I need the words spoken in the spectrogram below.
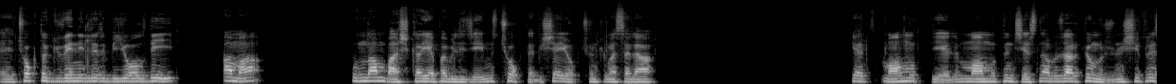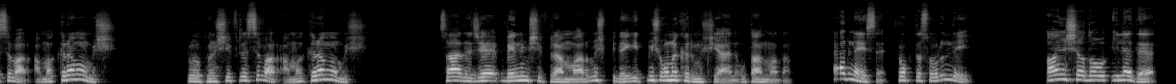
E, çok da güvenilir bir yol değil ama bundan başka yapabileceğimiz çok da bir şey yok. Çünkü mesela get Mahmut diyelim. Mahmut'un içerisinde Abuzer Kömürcü'nün şifresi var ama kıramamış. Root'un şifresi var ama kıramamış. Sadece benim şifrem varmış bir de gitmiş onu kırmış yani utanmadan. Her neyse çok da sorun değil. Unshadow ile de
